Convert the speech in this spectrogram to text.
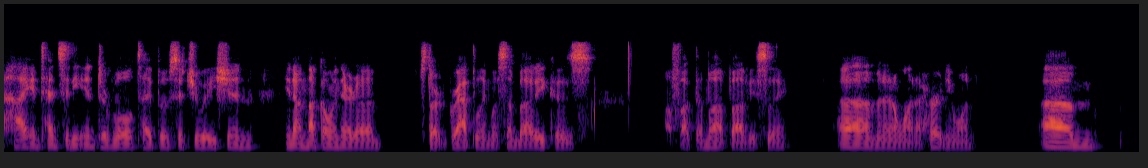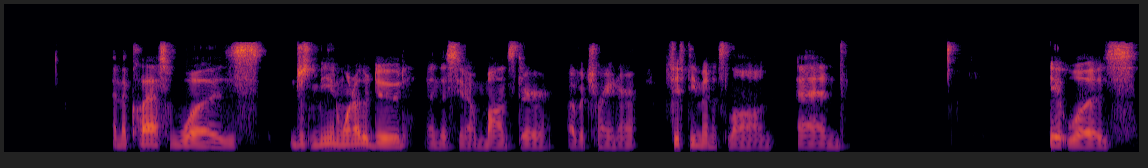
high intensity interval type of situation. You know, I'm not going there to start grappling with somebody because I'll fuck them up, obviously, um, and I don't want to hurt anyone. Um, and the class was just me and one other dude and this you know monster of a trainer 50 minutes long and it was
